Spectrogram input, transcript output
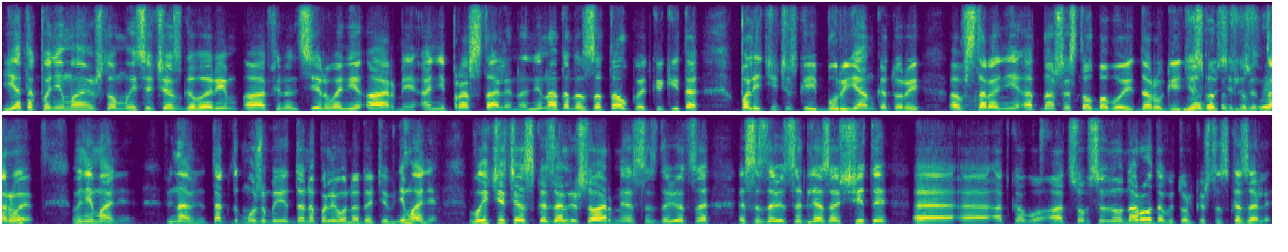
Я так понимаю, что мы сейчас говорим о финансировании армии, а не про Сталина. Не надо нас заталкивать какие-то политический бурьян, который э, в стороне от нашей столбовой дороги и дискуссии лежит. Второе. Внимание виновен. Так можем и до Наполеона дойти. Внимание, вы сейчас сказали, что армия создается, создается для защиты э, э, от кого? От собственного народа, вы только что сказали.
